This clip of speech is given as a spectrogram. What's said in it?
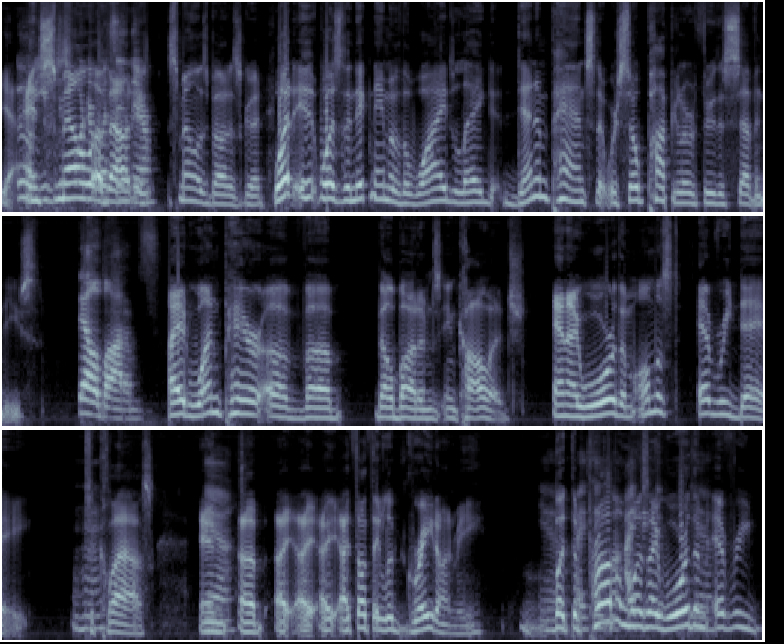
Yeah, Ooh, and smell wonder what's in about there. smell is about as good. What it was the nickname of the wide-legged denim pants that were so popular through the 70s? Bell bottoms. I had one pair of uh, bell bottoms in college, and I wore them almost every day to Mhm. class. And Yeah. uh, I, I, I- I thought they looked great on me. Yeah, But the I problem I was I think- wore them yeah. every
